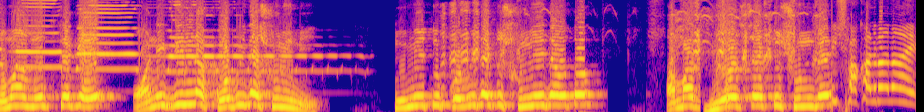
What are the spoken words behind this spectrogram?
তোমার মুখ থেকে অনেকদিন না কবিতা শুনিনি। তুমি একটু কবিতা একটু শুনিয়ে দাও তো। আমার ভিউয়ার্স একটু শুনবে। সকালবেলায়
